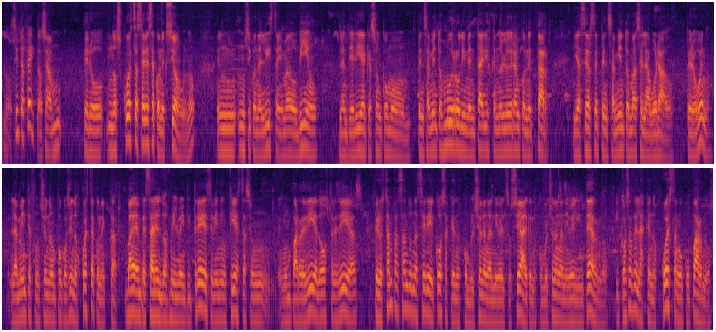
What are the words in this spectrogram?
¿no? Sí te afecta, o sea, pero nos cuesta hacer esa conexión, ¿no? Un, psicoanalista llamado Bion plantearía que son como pensamientos muy rudimentarios que no logran conectar y hacerse pensamiento más elaborado. Pero bueno, la mente funciona un poco así, nos cuesta conectar. Va a empezar el 2023, se vienen fiestas en un par de días, dos, tres días pero están pasando una serie de cosas que nos convulsionan a nivel social, que nos convulsionan a nivel interno, y cosas de las que nos cuestan ocuparnos,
